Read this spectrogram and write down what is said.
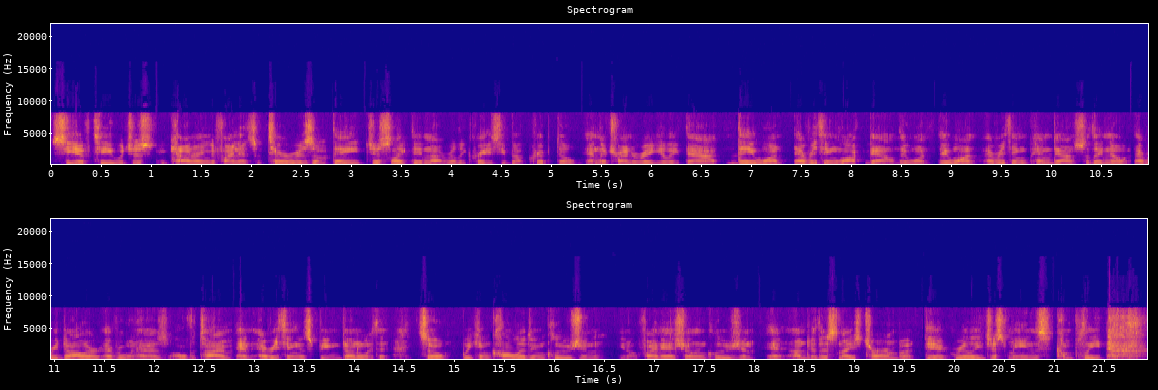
CFT, which is countering the finance of terrorism. They, just like they're not really crazy about crypto and they're trying to regulate that, they want everything locked down. They want they want everything pinned down so they know every dollar everyone has all the time and everything that's being done with it. So we can call it inclusion, you know, financial inclusion eh, under this nice term, but it really just means complete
